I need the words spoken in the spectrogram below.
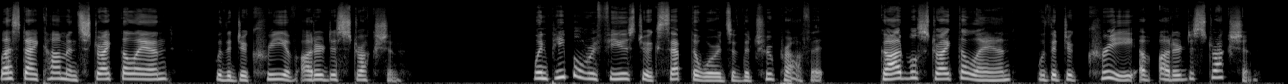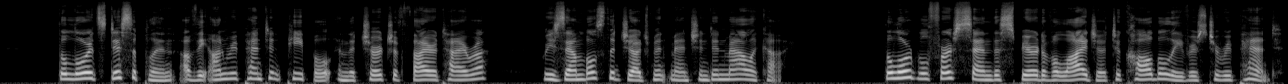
lest I come and strike the land with a decree of utter destruction. When people refuse to accept the words of the true prophet, God will strike the land with a decree of utter destruction. The Lord's discipline of the unrepentant people in the church of Thyatira resembles the judgment mentioned in Malachi. The Lord will first send the spirit of Elijah to call believers to repent.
